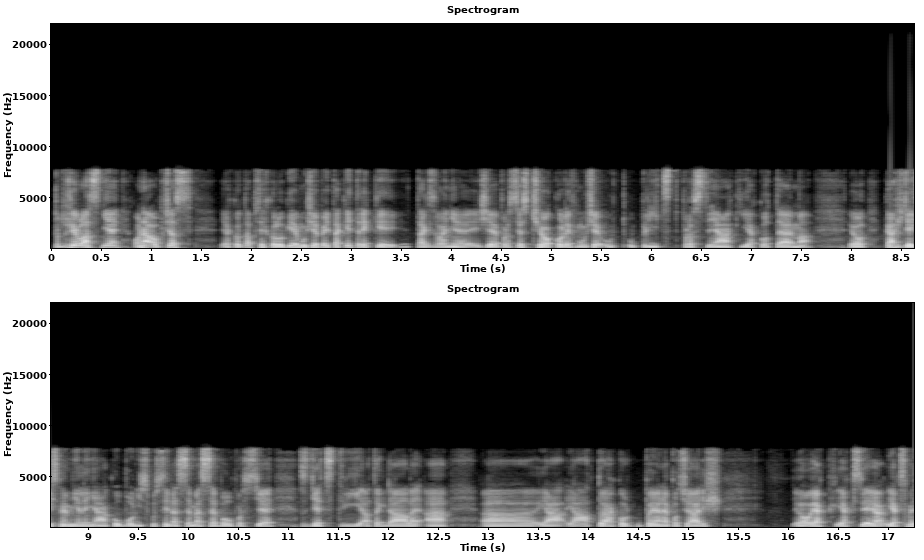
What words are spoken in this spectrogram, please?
Protože vlastně ona občas jako ta psychologie může být taky triky, takzvaně, že prostě z čehokoliv může uplíct prostě nějaký jako téma. Jo, každý jsme měli nějakou bolízku, si neseme sebou prostě z dětství a tak dále a uh, já, já to jako úplně nepotřebuji, když Jo, jak, jak, si, jak, jsme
